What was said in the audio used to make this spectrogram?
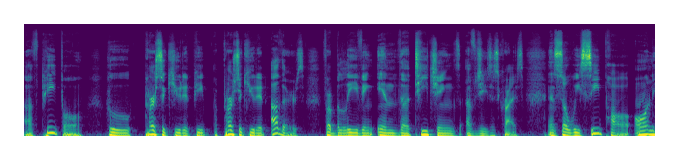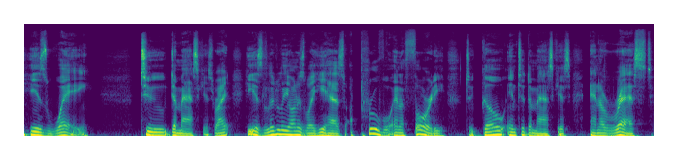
of people who persecuted people persecuted others for believing in the teachings of Jesus Christ. And so we see Paul on his way to Damascus, right? He is literally on his way. He has approval and authority to go into Damascus and arrest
